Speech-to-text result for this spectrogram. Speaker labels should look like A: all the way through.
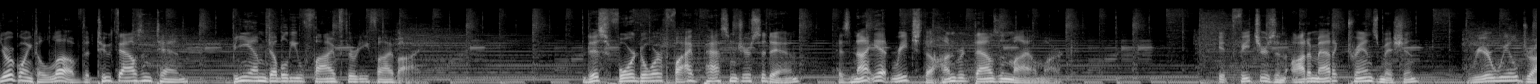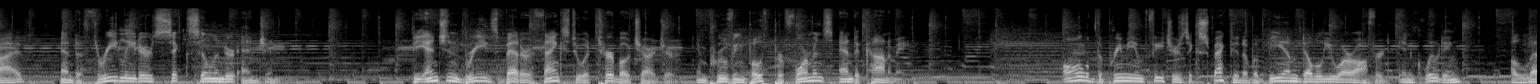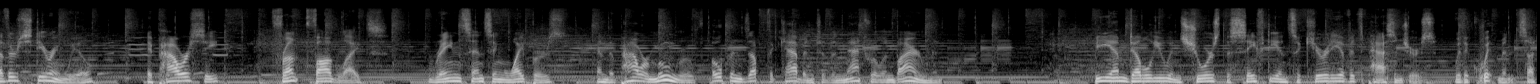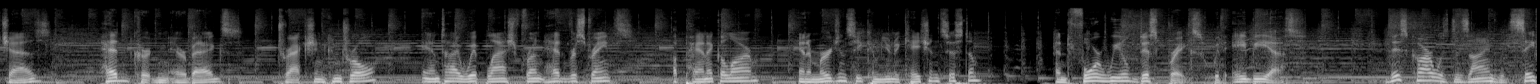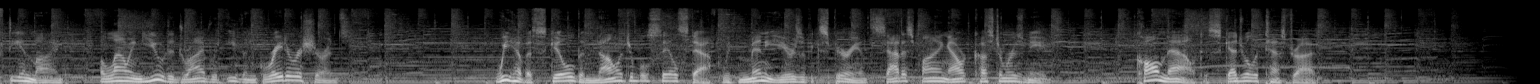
A: You're going to love the 2010 BMW 535i. This four-door, five-passenger sedan has not yet reached the 100,000 mile mark. It features an automatic transmission, rear-wheel drive, and a 3-liter six-cylinder engine. The engine breathes better thanks to a turbocharger, improving both performance and economy. All of the premium features expected of a BMW are offered, including a leather steering wheel, a power seat, front fog lights, rain-sensing wipers, and the power moonroof opens up the cabin to the natural environment. BMW ensures the safety and security of its passengers with equipment such as head curtain airbags, traction control, anti-whiplash front head restraints, a panic alarm, an emergency communication system, and four-wheel disc brakes with ABS. This car was designed with safety in mind, allowing you to drive with even greater assurance. We have a skilled and knowledgeable sales staff with many years of experience satisfying our customers' needs. Call now to schedule a test drive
